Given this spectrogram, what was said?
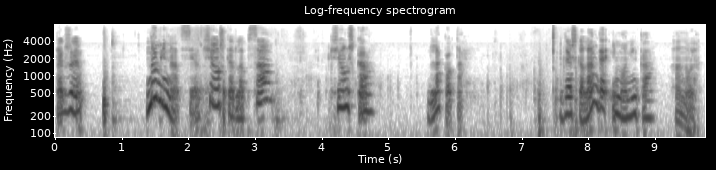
Także nominacja. Książka dla psa, książka dla kota. Graszka Lange i Monika Hanulak.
